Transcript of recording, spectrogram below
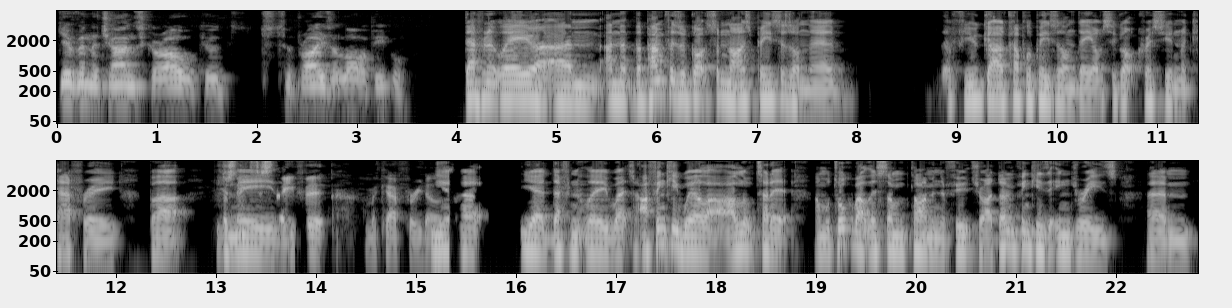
given the chance, Corral could surprise a lot of people. Definitely, uh, um, and the, the Panthers have got some nice pieces on there. A few, got a couple of pieces on D. Obviously, got Christian McCaffrey, but for just needs to me, stay fit. McCaffrey does. yeah, yeah, definitely. Which I think he will. I I looked at it, and we'll talk about this sometime in the future. I don't think his injuries um,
